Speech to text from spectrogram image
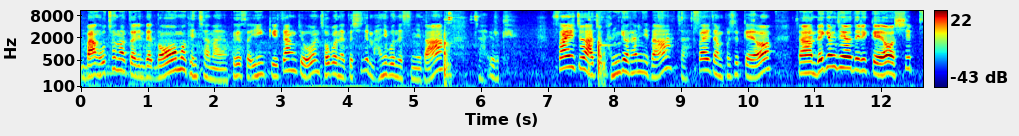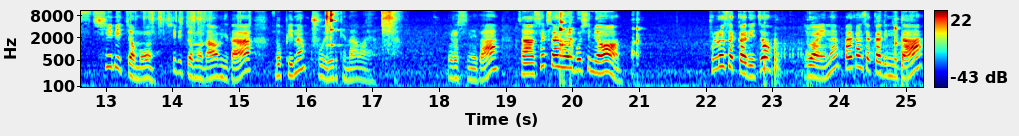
15,000원짜리인데 너무 괜찮아요. 그래서 인기 짱 좋은 저번에도 시즌 많이 보냈습니다. 자, 이렇게. 사이즈 아주 간결합니다. 자, 사이즈 한번 보실게요. 자, 내경 재어 드릴게요. 10, 12.5, 12.5 나옵니다. 높이는 9 이렇게 나와요. 자, 이렇습니다. 자, 색상을 보시면 블루 색깔이죠? 이 아이는 빨간 색깔입니다.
